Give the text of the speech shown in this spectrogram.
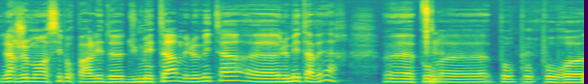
largement assez pour parler de, du méta, mais le méta, le métavers pour, pour, pour, pour,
